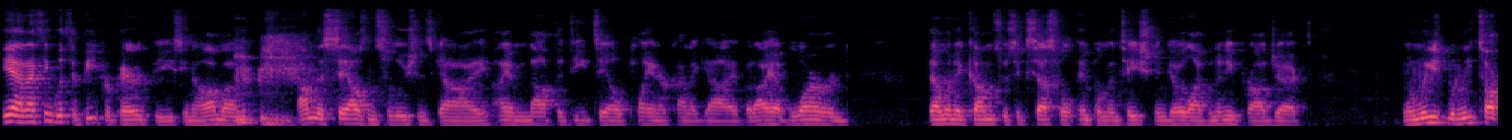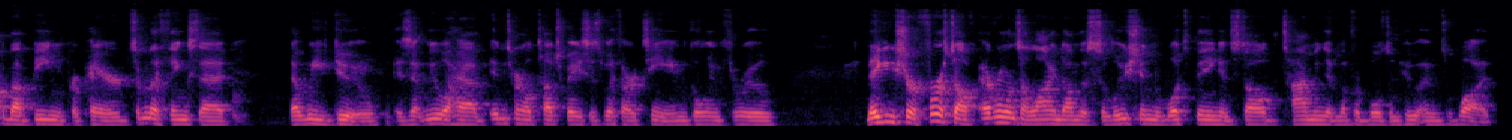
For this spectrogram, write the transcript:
yeah. And I think with the be prepared piece, you know, I'm a I'm the sales and solutions guy. I am not the detail planner kind of guy, but I have learned that when it comes to successful implementation and go live on any project, when we when we talk about being prepared, some of the things that that we do is that we will have internal touch bases with our team going through making sure first off everyone's aligned on the solution what's being installed the timing the deliverables and who owns what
